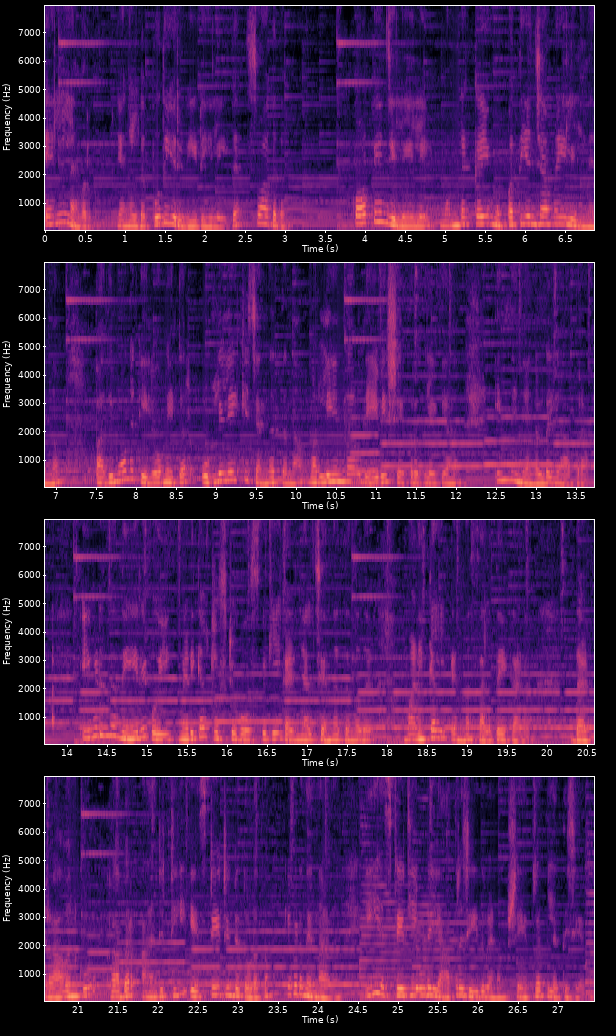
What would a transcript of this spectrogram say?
എല്ലാവർക്കും ഞങ്ങളുടെ പുതിയൊരു വീഡിയോയിലേക്ക് സ്വാഗതം. കോട്ടയം ജില്ലയിലെ മുണ്ടക്കൈ മുപ്പത്തിയഞ്ചാം മൈലിൽ നിന്നും പതിമൂന്ന് കിലോമീറ്റർ ഉള്ളിലേക്ക് ചെന്നെത്തുന്ന വള്ളിയങ്കാവ് ദേവി ക്ഷേത്രത്തിലേക്കാണ് ഇന്ന് ഞങ്ങളുടെ യാത്ര. ഇവിടുന്ന് നേരെ പോയി മെഡിക്കൽ ട്രസ്റ്റ് ഹോസ്പിറ്റൽ കഴിഞ്ഞാൽ ചെന്നെത്തുന്നത് മണിക്കൽ എന്ന സ്ഥലത്തേക്കാണ്. The Travancore rubber and tea എസ്റ്റേറ്റിന്റെ തുടക്കം ഇവിടെ നിന്നാണ്. ഈ എസ്റ്റേറ്റിലൂടെ യാത്ര ചെയ്തു വേണം ക്ഷേത്രത്തിൽ എത്തിച്ചേരാൻ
